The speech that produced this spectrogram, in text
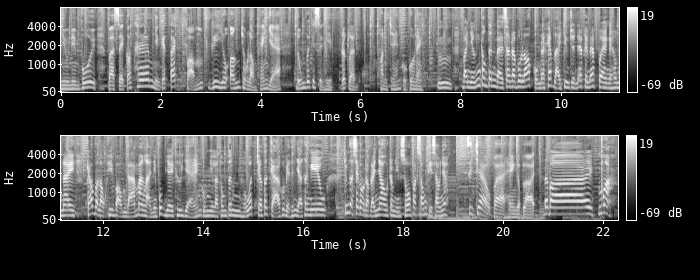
nhiều niềm vui và sẽ có thêm những cái tác phẩm ghi dấu ấn trong lòng khán giả đúng với cái sự nghiệp rất là hoành tráng của cô nàng. Ừ, và những thông tin về Sandra Bullock cũng đã khép lại chương trình FM FV ngày hôm nay. Cáo và Lộc hy vọng đã mang lại những phút giây thư giãn cũng như là thông tin hữu ích cho tất cả quý vị thính giả thân yêu. Chúng ta sẽ còn gặp lại nhau trong những số phát sóng kỳ sau nhé. Xin chào và hẹn gặp lại. Bye bye.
